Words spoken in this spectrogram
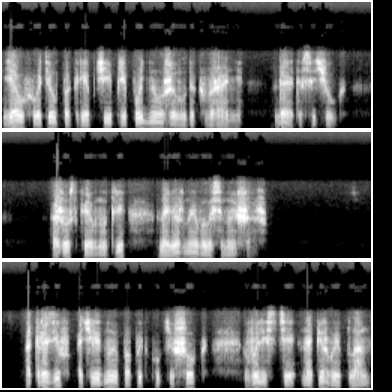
Я ухватил покрепче и приподнял желудок в ране. Да, это сычук. А жесткое внутри, наверное, волосяной шар. Отразив очередную попытку кишок вылезти на первый план,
